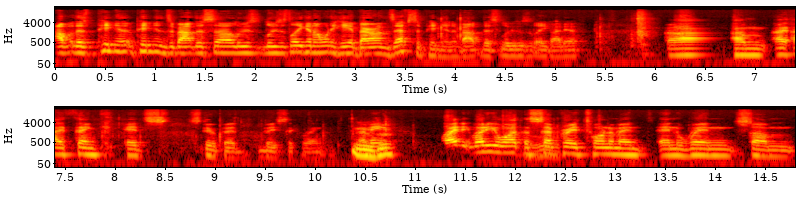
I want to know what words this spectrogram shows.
uh, there's opinion, opinions about this uh, losers league, and I want to hear Baron Zeph's opinion about this losers league idea. Uh, um, I, I think it's stupid, basically. I Mhm. mean, why do, why do you want a separate tournament and win some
